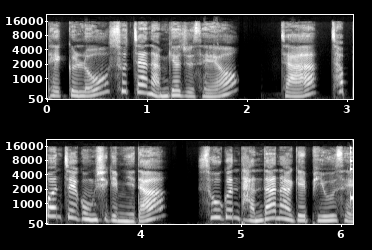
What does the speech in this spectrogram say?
댓글로 숫자 남겨주세요. 자, 첫 번째 공식입니다. 속은 단단하게 비우세요.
